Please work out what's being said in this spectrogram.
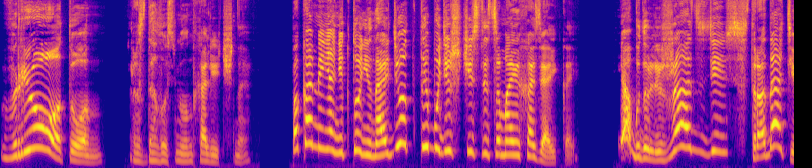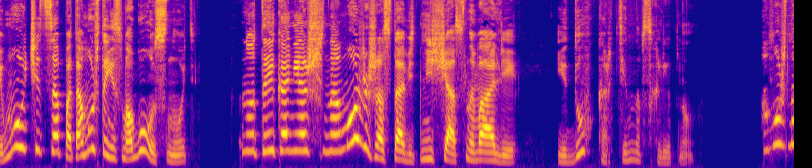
«Врет он!» — раздалось меланхоличное. «Пока меня никто не найдет, ты будешь числиться моей хозяйкой. Я буду лежать здесь, страдать и мучиться, потому что не смогу уснуть. Но ты, конечно, можешь оставить несчастного Али?» И дух картинно всхлипнул. «А можно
